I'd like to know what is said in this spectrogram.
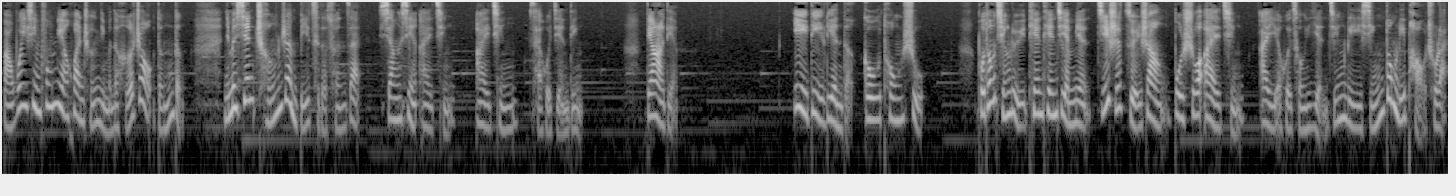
把微信封面换成你们的合照等等。你们先承认彼此的存在，相信爱情，爱情才会坚定。第二点。异地恋的沟通术，普通情侣天天见面，即使嘴上不说爱情，爱也会从眼睛里、行动里跑出来。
